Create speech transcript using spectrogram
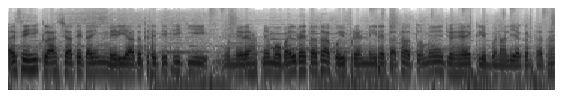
ऐसे ही क्लास जाते टाइम मेरी आदत रहती थी कि मेरे हाथ में मोबाइल रहता था, कोई फ्रेंड नहीं रहता था तो मैं जो है क्लिप बना लिया करता था।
